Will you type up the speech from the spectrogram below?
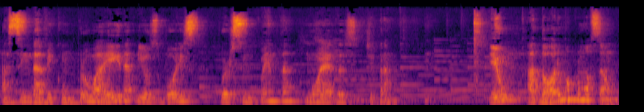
Assim Davi comprou a eira e os bois por 50 moedas de prata. Eu adoro uma promoção.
